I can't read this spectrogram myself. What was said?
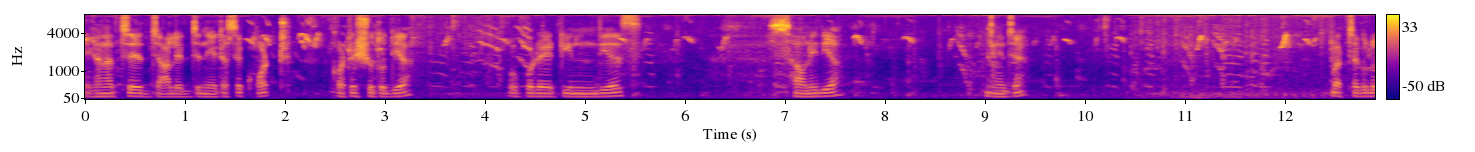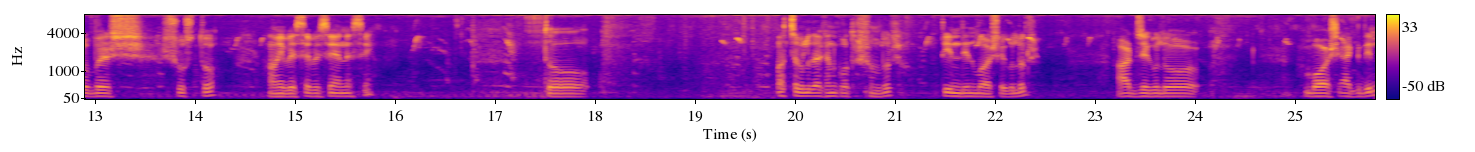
এখানে হচ্ছে জালের যে নেট আছে, কট, কটের সুতো দিয়া। উপরে টিন দিয়ে ছাউনি দিয়া। এই যে। বাচ্চাগুলো বেশ সুস্থ, আমি বেছে বেছে এনেছি। তো বাচ্চাগুলো দেখেন কত সুন্দর, তিন দিন বয়স এগুলোর। আর যেগুলো বয়স একদিন,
